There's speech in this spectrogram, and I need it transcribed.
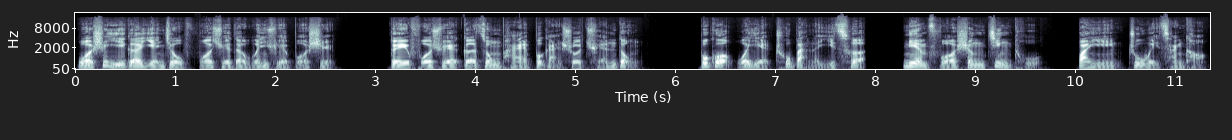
我是一个研究佛学的文学博士，对佛学各宗派不敢说全懂，不过我也出版了一册《念佛生净土》，欢迎诸位参考。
